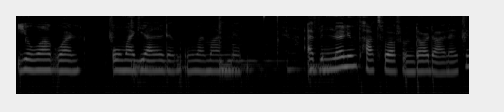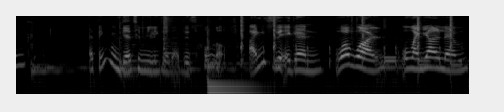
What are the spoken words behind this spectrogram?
Yo wagwan, oh my mm. girl them, oh my man them. I've been learning patois from Darda and I think I think I'm getting really good at this. Hold up. I need to say it again. Wagwan, oh my girl them,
